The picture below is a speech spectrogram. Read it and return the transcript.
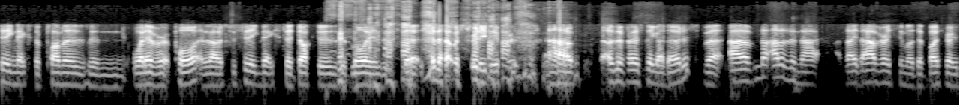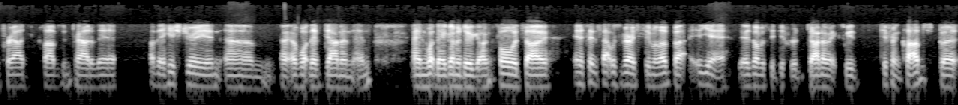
sitting next to plumbers and whatever at Port, and I was sitting next to doctors and lawyers, and so, so that was pretty different. Um, that was the first thing I noticed. But um, not, other than that, they, they are very similar. They're both very proud clubs and proud of their of their history and um, of what they've done and, and and what they're going to do going forward. So in a sense, that was very similar. But yeah, there's obviously different dynamics with different clubs. But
